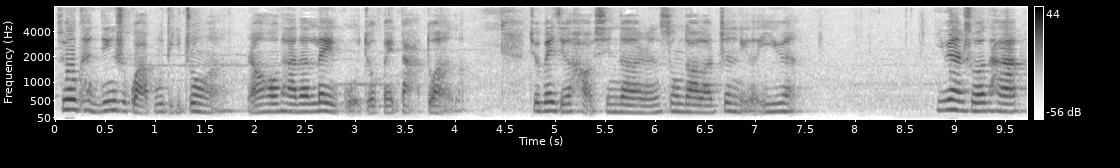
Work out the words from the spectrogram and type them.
最后肯定是寡不敌众啊，然后他的肋骨就被打断了，就被几个好心的人送到了镇里的医院。医院说他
